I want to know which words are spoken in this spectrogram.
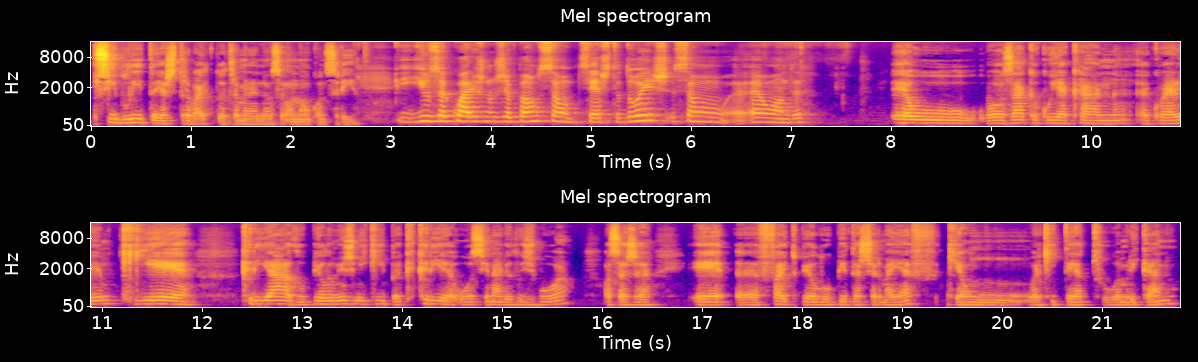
possibilita este trabalho que de outra maneira não, não aconteceria. E, e os aquários no Japão são, disseste dois, são aonde? É o Osaka Kuyakan Aquarium, que é criado pela mesma equipa que cria o Oceanário de Lisboa, ou seja, é uh, feito pelo Peter Chermayev, que é um arquiteto americano,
